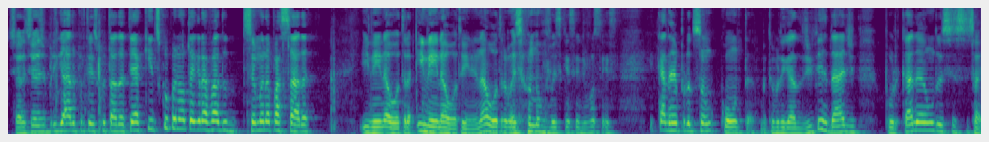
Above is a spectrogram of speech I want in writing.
Senhoras e senhores, obrigado por ter escutado até aqui. Desculpa não ter gravado semana passada. E nem na outra, e nem na outra, e nem na outra, mas eu não vou esquecer de vocês. E cada reprodução conta. Muito obrigado de verdade por cada um desses é,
